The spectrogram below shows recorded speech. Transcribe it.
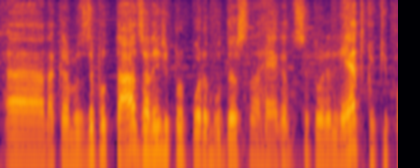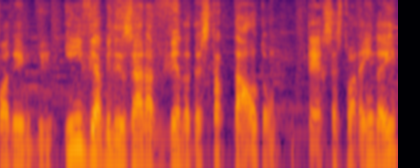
uh, na Câmara dos Deputados, além de propor a mudança na regra do setor elétrico, que podem inviabilizar a venda da estatal, então tem essa história ainda aí,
